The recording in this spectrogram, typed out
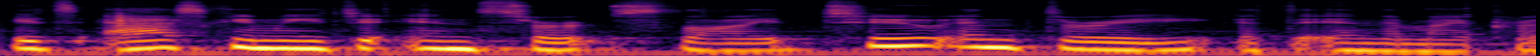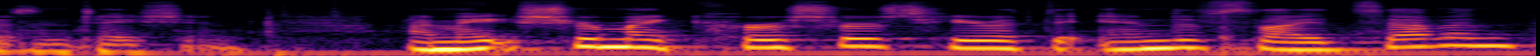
It's asking me to insert slide 2 and 3 at the end of my presentation. I make sure my cursor's here at the end of slide 7.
